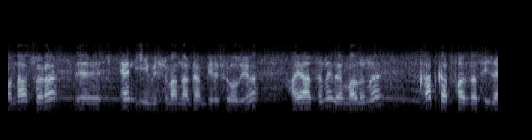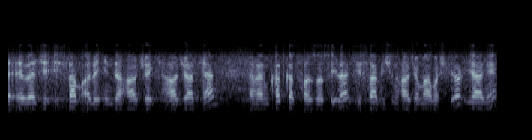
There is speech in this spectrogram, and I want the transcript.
ondan sonra e, en iyi Müslümanlardan birisi oluyor. Hayatını ve malını kat kat fazlasıyla evvelce İslam aleyhinde harcarken efendim kat kat fazlasıyla İslam için harcamaya başlıyor. Yani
